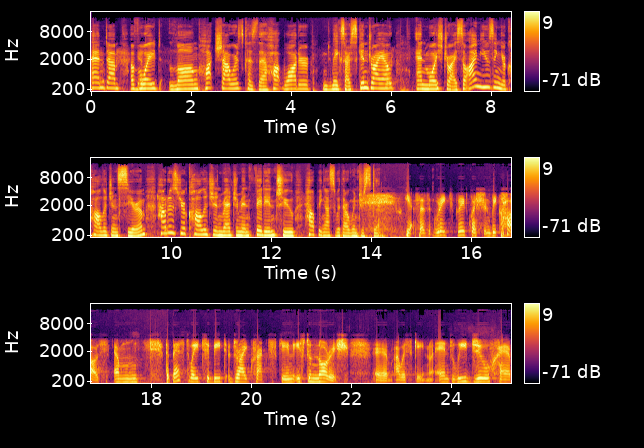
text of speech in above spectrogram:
and um, avoid yes. long hot showers because the hot water makes our skin dry out. Right and moisturize. So I'm using your collagen serum. How does your collagen regimen fit into helping us with our winter skin? Yes, that's a great, great question because um, the best way to beat dry, cracked skin is to nourish uh, our skin. And we do have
